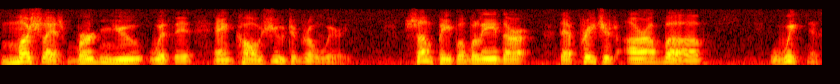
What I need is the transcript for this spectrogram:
much less burden you with it and cause you to grow weary. Some people believe that preachers are above weakness,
